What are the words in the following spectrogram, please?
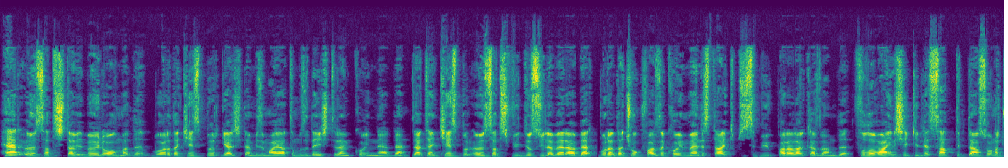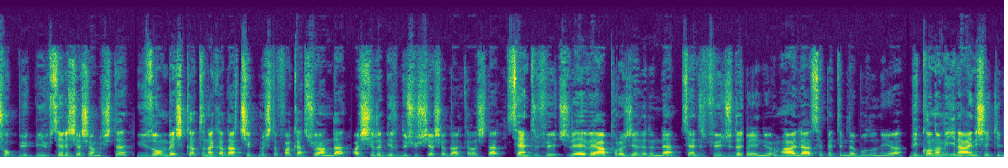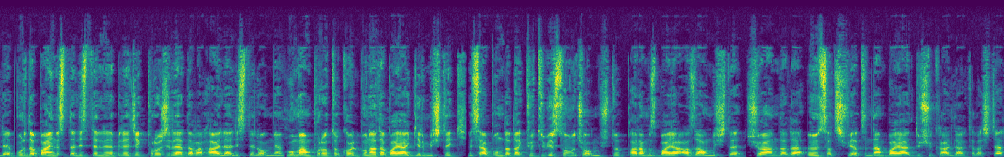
Her ön satış tabi böyle olmadı. Bu arada Casper gerçekten bizim hayatımızı değiştiren coinlerden. Zaten Casper ön satış videosuyla beraber burada çok fazla coin mühendis takipçisi büyük paralar kazandı. Flow aynı şekilde sattıktan sonra çok büyük bir yükseliş yaşamıştı. 115 katına kadar çıkmıştı. Fakat şu anda aşırı bir düşüş yaşadı arkadaşlar arkadaşlar. Centrifuge RVA projelerinden. Centrifuge'ü de beğeniyorum. Hala sepetimde bulunuyor. Bikonomi yine aynı şekilde. Burada Binance'da listelenebilecek projeler de var hala listeli olmayan. Human Protocol buna da bayağı girmiştik. Mesela bunda da kötü bir sonuç olmuştu. Paramız bayağı azalmıştı. Şu anda da ön satış fiyatından bayağı düşük halde arkadaşlar.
